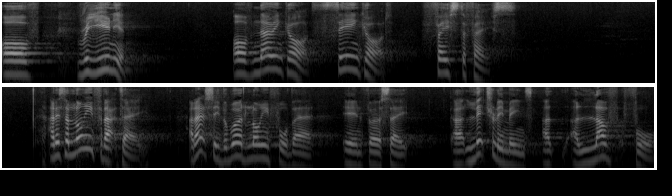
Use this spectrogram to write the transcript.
of reunion of knowing God, seeing God, face to face. And it's a longing for that day. And actually, the word longing for there in verse 8 uh, literally means a, a love for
